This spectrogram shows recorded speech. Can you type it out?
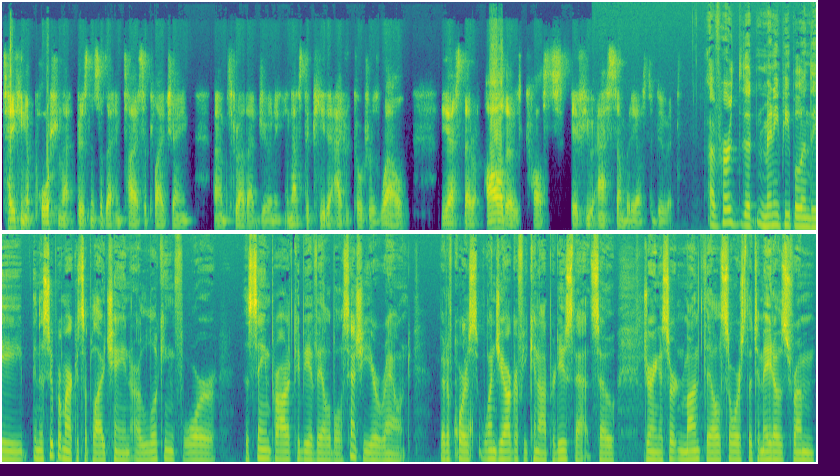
taking a portion of that business of that entire supply chain um, throughout that journey. And that's the key to agriculture as well. Yes, there are those costs if you ask somebody else to do it. I've heard that many people in the in the supermarket supply chain are looking for the same product to be available essentially year round. But of course, one geography cannot produce that. So during a certain month, they'll source the tomatoes from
